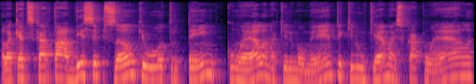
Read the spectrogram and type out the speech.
ela quer descartar a decepção que o outro tem com ela naquele momento e que não quer mais ficar com ela,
